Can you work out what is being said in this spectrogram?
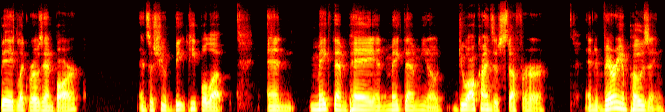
big like roseanne barr and so she would beat people up and make them pay and make them you know do all kinds of stuff for her and very imposing.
